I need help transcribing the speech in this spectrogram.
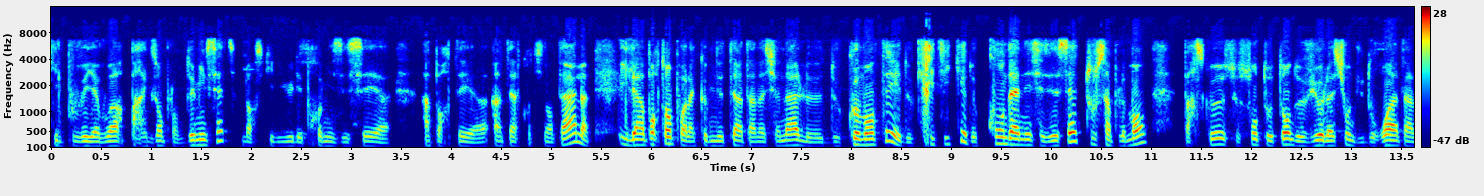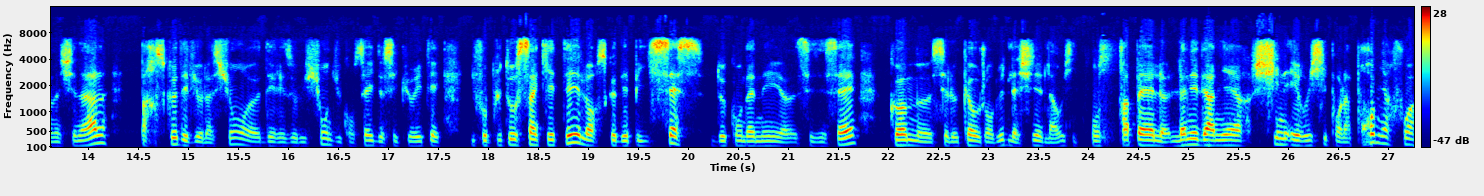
qu'il pouvait y avoir, par exemple, en 2007, lorsqu'il y a eu les premiers essais à portée intercontinentale. Il est important pour la communauté internationale de commenter de critiquer, de condamner ces essais, tout simplement parce que ce sont autant de violations du droit international parce que des violations euh, des résolutions du Conseil de sécurité. Il faut plutôt s'inquiéter lorsque des pays cessent de condamner euh, ces essais, comme euh, c'est le cas aujourd'hui de la Chine et de la Russie. On se rappelle, l'année dernière, Chine et Russie, pour la première fois,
